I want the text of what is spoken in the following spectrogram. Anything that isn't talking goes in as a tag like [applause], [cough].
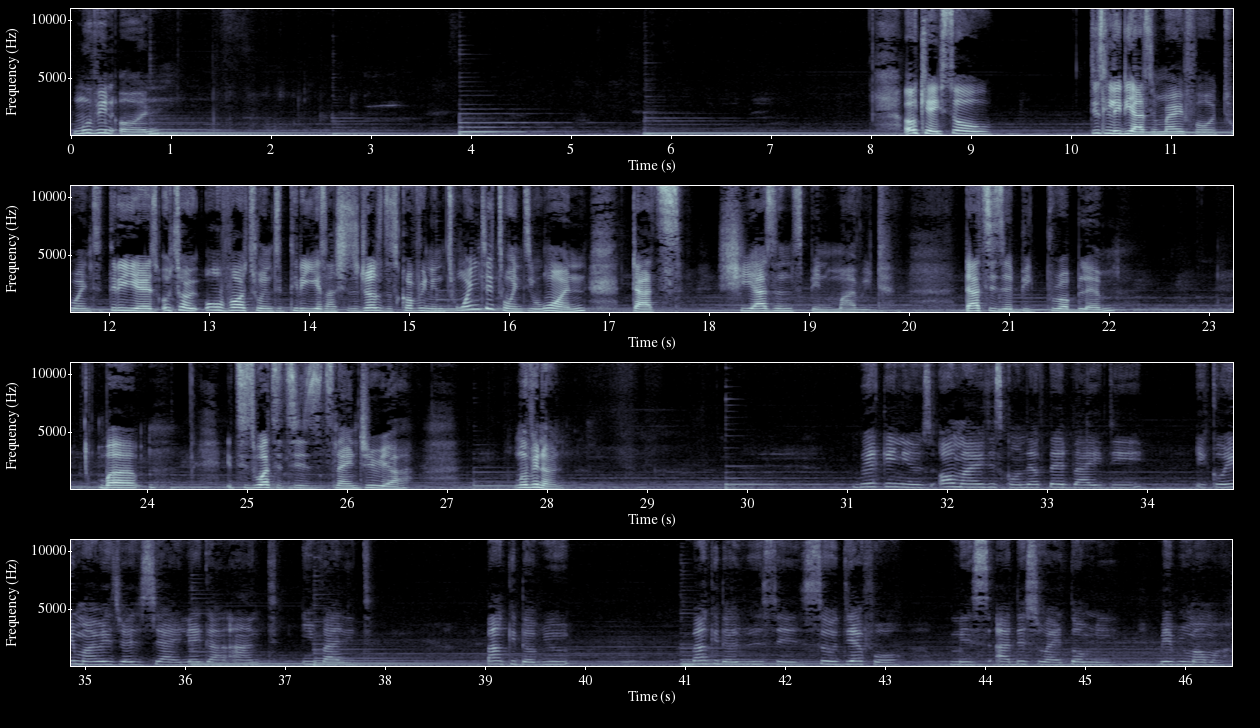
Moving on. Okay, so this lady has been married for 23 years. Oh, sorry, over 23 years, and she's just discovering in 2021 that she hasn't been married. That is a big problem. But it is what it is. It's Nigeria. Moving on. Breaking news All marriages conducted by the Ikoyi Marriage Registry are illegal and invalid. Banky W. Banky W says, so therefore, Miss Adesua Etomi, baby mama.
